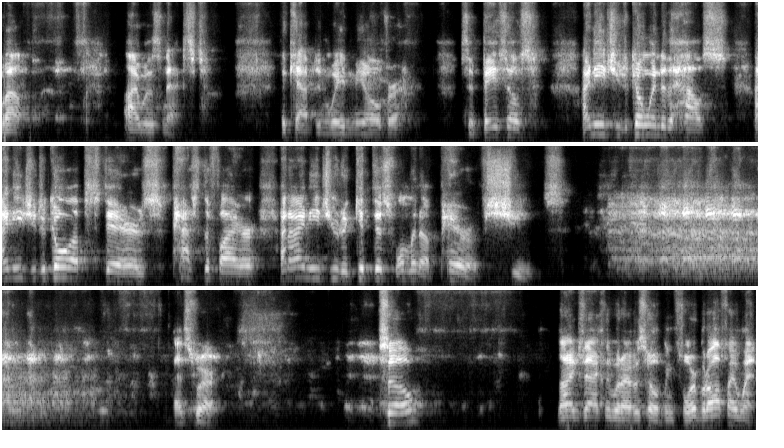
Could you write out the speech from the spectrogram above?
Well, I was next. The captain waved me over, said, Bezos, I need you to go into the house. I need you to go upstairs, past the fire, and I need you to get this woman a pair of shoes. I swear. So, not exactly what I was hoping for, but off I went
